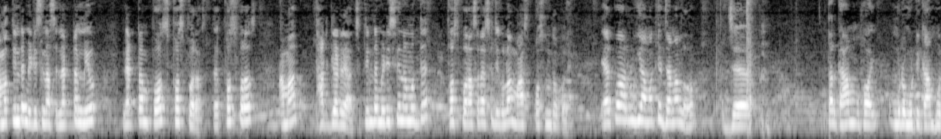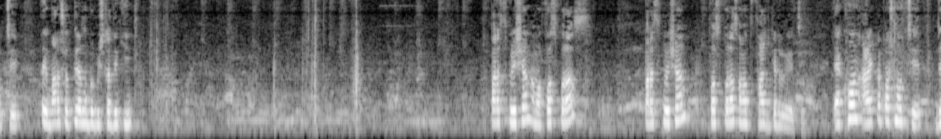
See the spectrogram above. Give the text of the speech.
আমার তিনটা মেডিসিন আছে natrum mur natrum phos phosphorus. তো ফসফরাস আমার থার্ড গ্রেডে আছে। তিনটা মেডিসিনের মধ্যে ফসফরাসের আছে, যেগুলো মাছ পছন্দ করে। এরপর রুগী আমাকে জানালো যে তার ঘাম হয়, মোটামুটি ঘাম হচ্ছে। তাই বারোশো তিরানব্বই পৃষ্ঠা দেখি। পারাসপিরেশন আমার ফসফরাস পারাসপিরেশন ফসফরাস আমার ফার্স্ট গ্রেডে রয়েছে। এখন আরেকটা প্রশ্ন হচ্ছে যে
